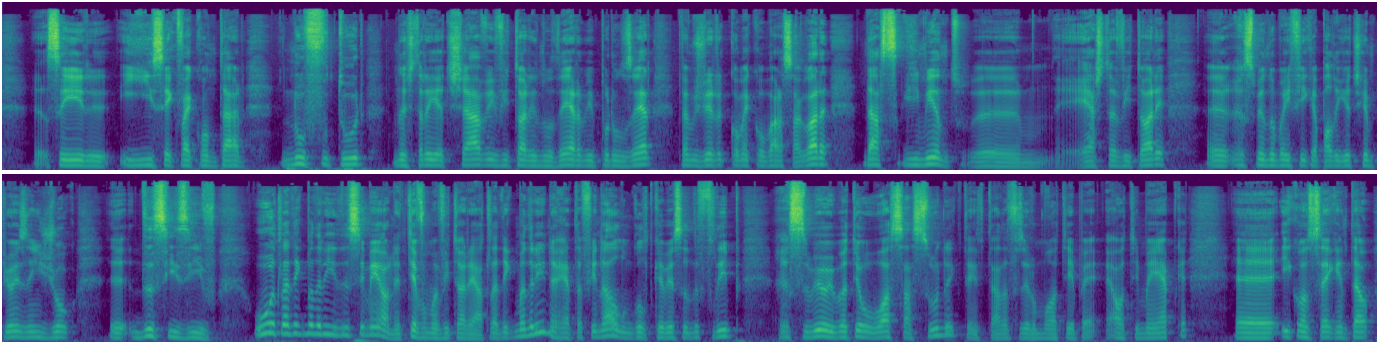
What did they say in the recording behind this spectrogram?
sair e isso é que vai contar no futuro na estreia de chave vitória no derby por um zero. Vamos ver como é que o Barça agora dá seguimento uh, a esta vitória, recebendo o Benfica para a Liga dos Campeões em jogo uh, decisivo. O Atlético Madrid de Simeone teve uma vitória a Atlético Madrid na reta final, um gol de cabeça de Felipe, recebeu e bateu o Osasuna, que tem estado a fazer uma ótima época, e consegue então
